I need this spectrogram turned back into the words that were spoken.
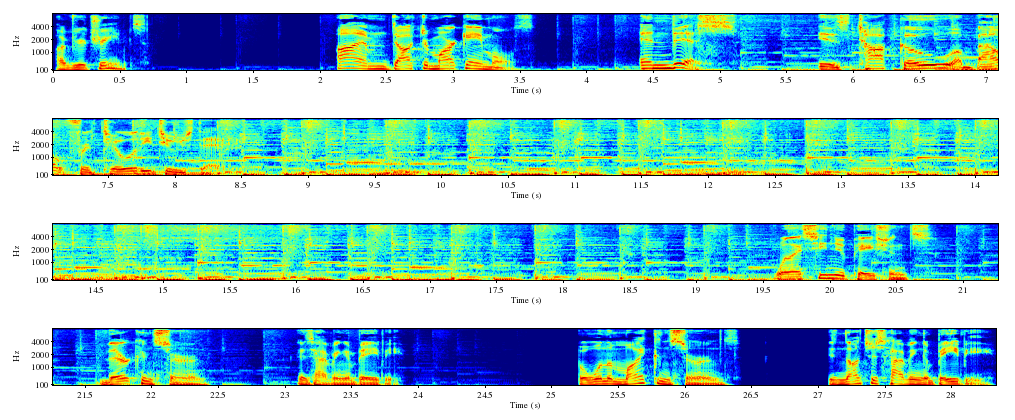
of your dreams. I'm Dr. Mark Amols, and this is Taco About Fertility Tuesday. When I see new patients, their concern is having a baby. But one of my concerns is not just having a baby,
